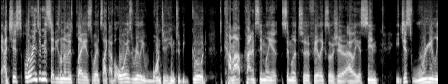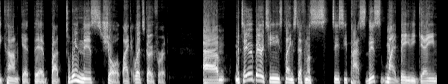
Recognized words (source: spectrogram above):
I just Lorenzo Musetti is one of those players where it's like I've always really wanted him to be good, to come up, kind of similar similar to Felix Auger Aliassime. He just really can't get there. But to win this, sure, like let's go for it. Um, Matteo Berrettini is playing Stefanos Tsitsipas. This might be the game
